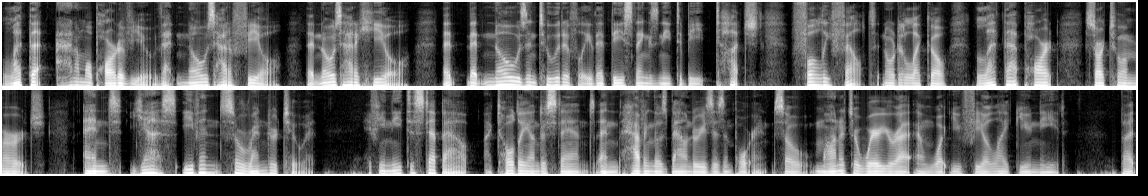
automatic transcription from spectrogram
Let the animal part of you that knows how to feel, that knows how to heal, that that knows intuitively that these things need to be touched, fully felt in order to let go. Let that part start to emerge. And yes, even surrender to it. If you need to step out, I totally understand. And having those boundaries is important. So monitor where you're at and what you feel like you need. But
